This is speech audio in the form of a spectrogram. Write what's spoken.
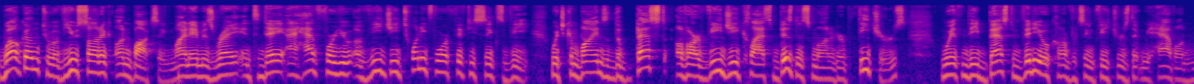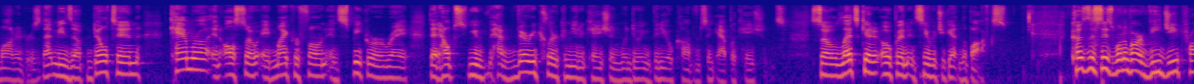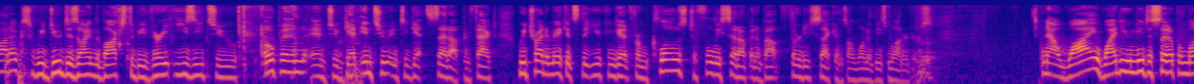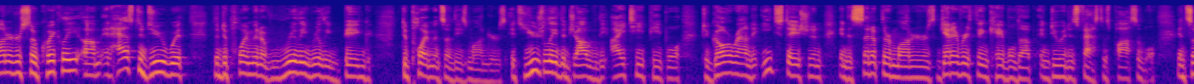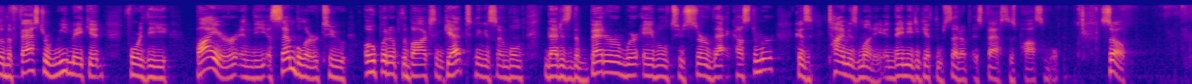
Welcome to a ViewSonic unboxing. My name is Ray and today I have for you a VG2456V, which combines the best of our VG class business monitor features with the best video conferencing features that we have on monitors. That means a built-in camera and also a microphone and speaker array that helps you have very clear communication when doing video conferencing applications. So let's get it open and see what you get in the box. Because this is one of our VG products, we do design the box to be very easy to open and to get into and to get set up. In fact, we try to make it so that you can get from closed to fully set up in about 30 seconds on one of these monitors. Now, why? Why do you need to set up a monitor so quickly? Um, it has to do with the deployment of really, really big deployments of these monitors. It's usually the job of the IT people to go around to each station and to set up their monitors, get everything cabled up, and do it as fast as possible. And so the faster we make it for the buyer and the assembler to open up the box and get thing assembled, that is the better we're able to serve that customer because time is money and they need to get them set up as fast as possible. So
